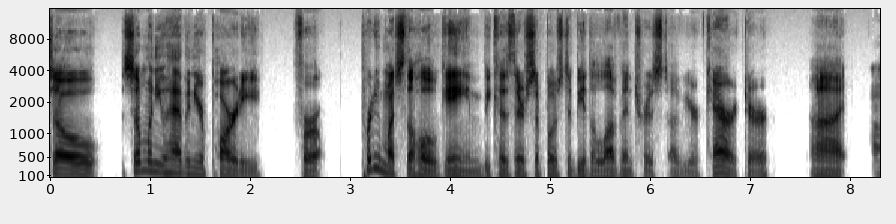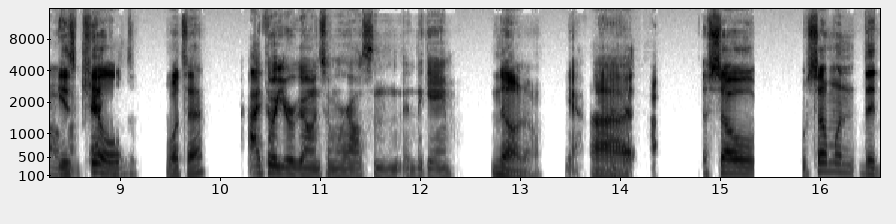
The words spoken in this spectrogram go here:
so someone you have in your party for pretty much the whole game, because they're supposed to be the love interest of your character, uh, Oh, is okay. killed. What's that? I thought you were going somewhere else in, in the game. No, no. Yeah. Uh, so someone that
